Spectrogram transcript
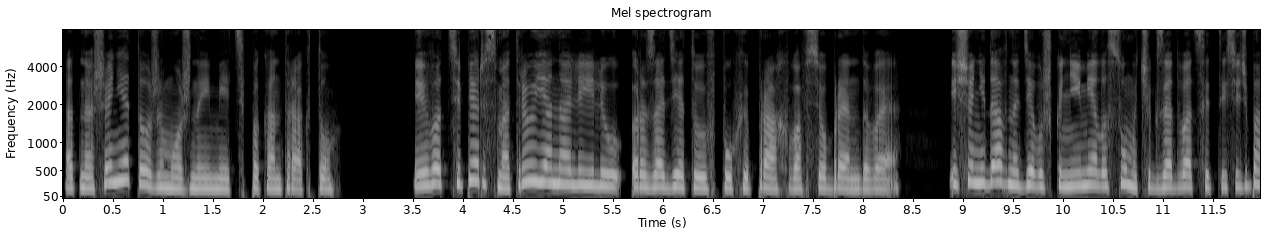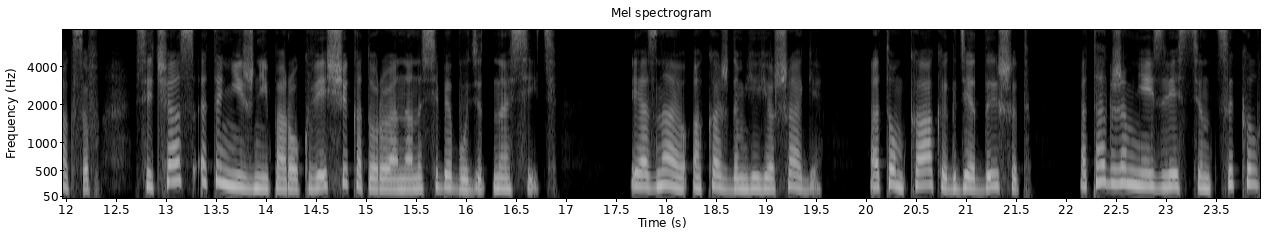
Отношения тоже можно иметь по контракту. И вот теперь смотрю я на Лилю, разодетую в пух и прах во все брендовое. Еще недавно девушка не имела сумочек за 20 тысяч баксов. Сейчас это нижний порог вещи, которую она на себе будет носить. Я знаю о каждом ее шаге, о том, как и где дышит, а также мне известен цикл,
